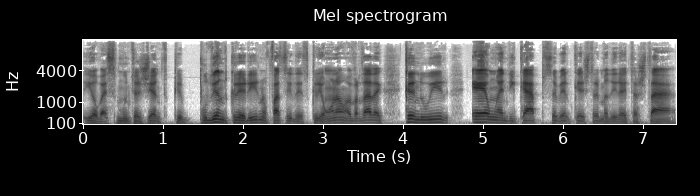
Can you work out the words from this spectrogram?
e houvesse muita gente que, podendo querer ir, não faço ideia se queriam ou não, a verdade é que, querendo ir, é um handicap saber que a extrema-direita está,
